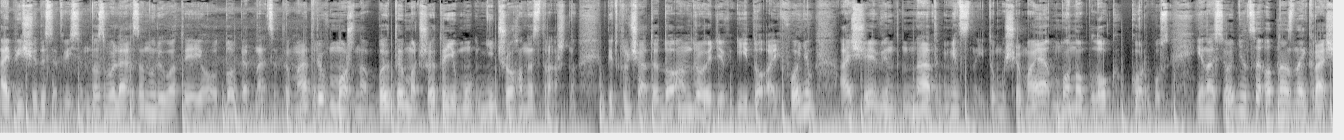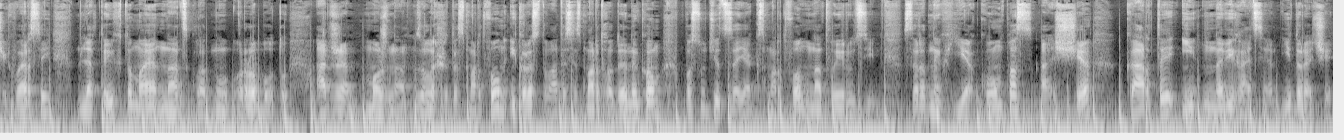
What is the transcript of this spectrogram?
IP68 дозволяє занурювати його до 15 метрів, можна бити, мочити йому нічого не страшно. Підключати до андроїдів і до айфонів, а ще він надміцний, тому що має моноблок корпус. І на сьогодні це одна з найкращих версій для тих, хто має надскладну роботу, адже можна залишити смартфон і користуватися смарт-годинником. По суті, це як смартфон на твоїй руці. Серед них є компас, а ще карти і навігація. І до речі,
